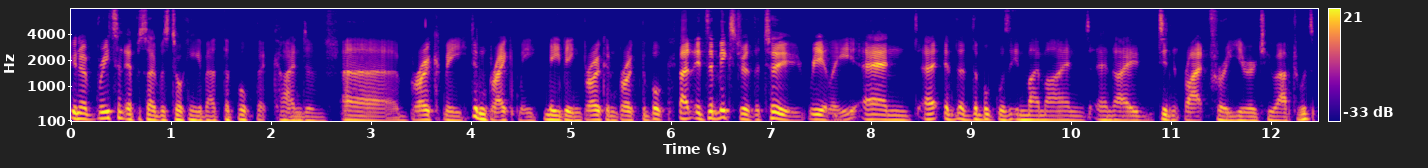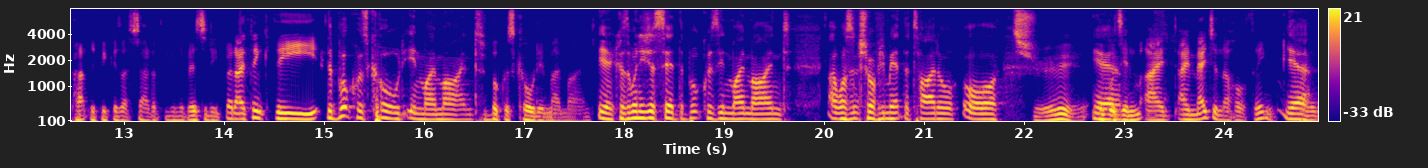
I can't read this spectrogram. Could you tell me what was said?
in a recent episode, was talking about the book that kind of uh, broke me, didn't break me, me being broken broke the book, but it's a mixture of the two, really. And uh, the, the book was in my mind, and I didn't write for a year or two afterwards, partly because I started at the university. But I think the The book was called In My Mind. The book was called In My Mind. Yeah, because when you just said the book was in my mind, I wasn't sure if you meant the title or True. Yeah. It was in. I, I imagined the whole thing. Yeah. Uh,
